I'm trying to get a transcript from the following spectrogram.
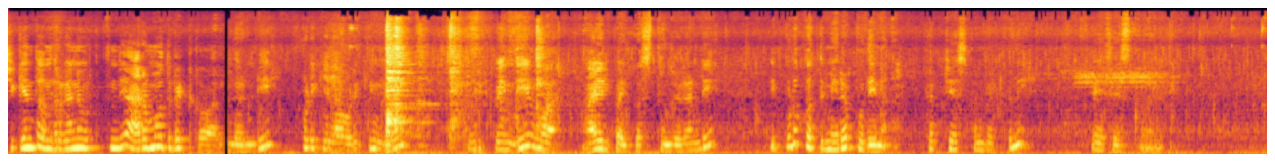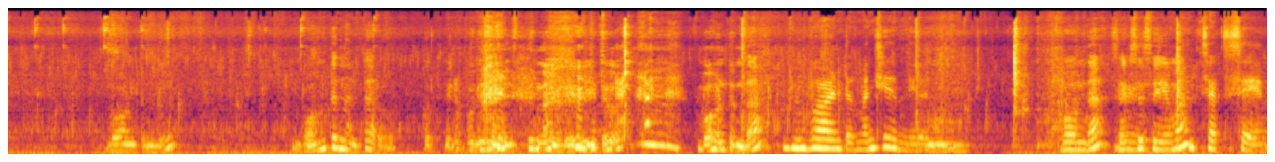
చికెన్ తొందరగానే ఉడుకుతుంది. అరమూత పెట్టుకోవాలి. అండి ఉడికి ఇలా ఉడికింది. ఉడికిపోయింది. ఆయిల్ పైకి వస్తుంది చూడండి. ఇప్పుడు కొత్తిమీర పుదీనా కట్ చేసుకొని పెట్టుకుని వేసేసుకోవాలి. బాగుంటుంది. బాగుంటుంది అంటారు పుదీనా వేస్తున్నాను తెలీదు. బాగుంటుందా? బాగుంటుంది. మంచిగా ఉంది. బాగుందా? సక్సెస్ అయ్యామా? సక్సెస్ అయ్యాం.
